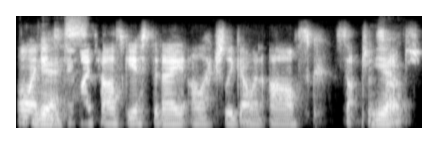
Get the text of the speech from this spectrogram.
Oh, I need yes. to do my task yesterday. I'll actually go and ask such and yeah. such.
